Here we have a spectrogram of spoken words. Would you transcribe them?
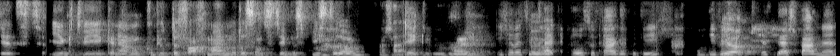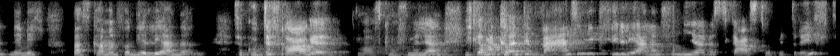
jetzt irgendwie, keine Ahnung, Computerfachmann oder sonst irgendwas bist. Oder Wahrscheinlich. Ich habe jetzt die ja. zweite große Frage für dich. Und die finde ja. ich sehr spannend, nämlich, was kann man von dir lernen? Das ist eine gute Frage. Was kann man von mir lernen? Ich glaube, man könnte wahnsinnig viel lernen von mir, was Gastro betrifft.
